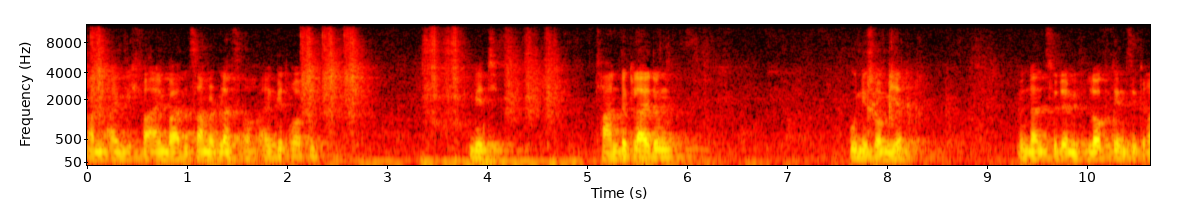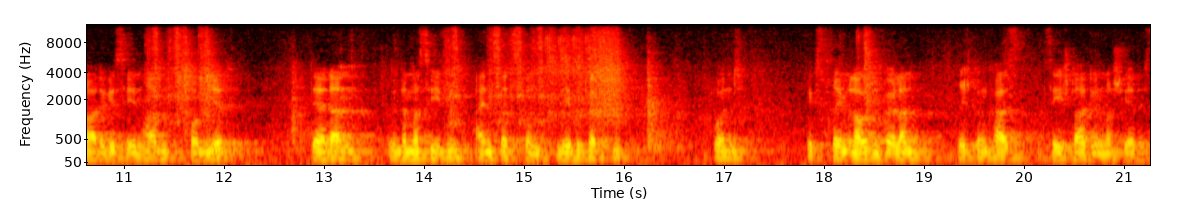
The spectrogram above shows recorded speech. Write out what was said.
am eigentlich vereinbarten Sammelplatz auch eingetroffen mit Tarnbekleidung uniformiert und dann zu dem Block, den Sie gerade gesehen haben, formiert, der dann unter massivem Einsatz von Nebelköpfen und extrem lauten Böllern Richtung KSC-Stadion marschiert ist.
